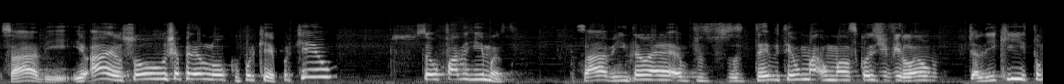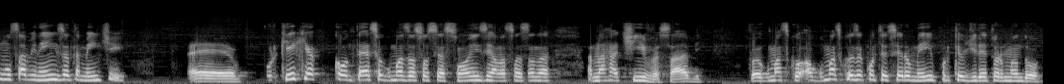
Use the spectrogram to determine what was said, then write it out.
Sabe? Ah, eu sou o Chapeleiro Louco. Por quê? Porque eu, eu falo em rimas sabe? Então é teve tem uma, umas coisas de vilão ali que tu não sabe nem exatamente é, por que que acontece algumas associações em relação a essa na- a narrativa, sabe? Foi algumas algumas coisas aconteceram meio porque o diretor mandou,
